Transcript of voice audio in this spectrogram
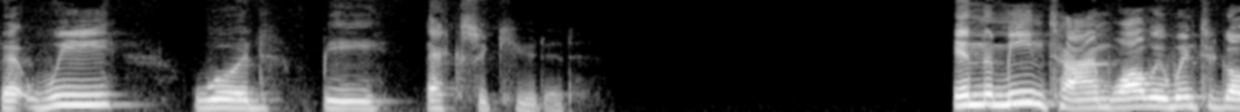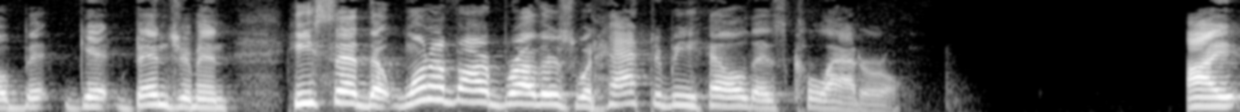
that we would be executed. In the meantime, while we went to go get Benjamin, he said that one of our brothers would have to be held as collateral. I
